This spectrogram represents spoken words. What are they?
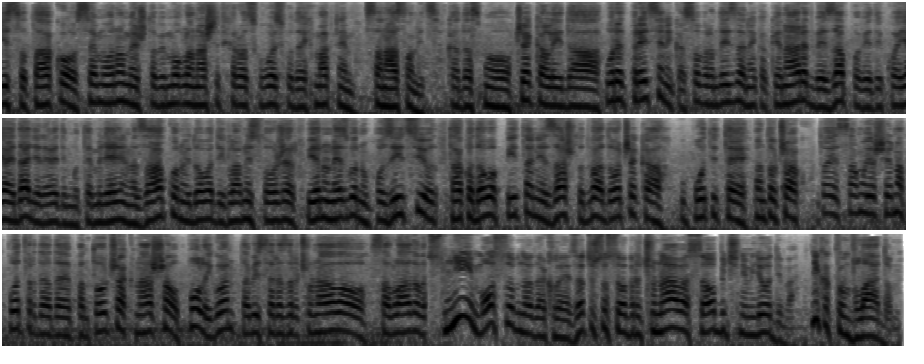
isto tako svemu onome što bi moglo našiti Hrvatsku vojsku da ih maknem sa naslovnica. Kada smo čekali da ured predsjednika s obzirom da izda nekakve naredbe i zapovjedi koje ja i dalje ne vidim utemeljenje na zakonu i dovodi glavni stožer u jednu nezgodnu poziciju, tako da ovo pitanje zašto dva dočeka uputite Pantovčaku. To je samo još jedna potvrda da je Pantovčak našao poligon da bi se razračunavao sa vladom? S njim osobno, dakle, zato što se obračunava sa običnim ljudima. Nikakvom vladom.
